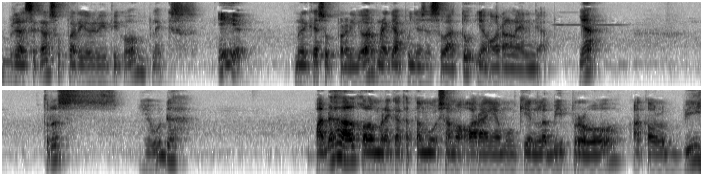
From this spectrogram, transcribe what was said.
berdasarkan superiority kompleks. Iya. Mereka superior mereka punya sesuatu yang orang lain nggak punya. Terus ya udah padahal kalau mereka ketemu sama orang yang mungkin lebih pro atau lebih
